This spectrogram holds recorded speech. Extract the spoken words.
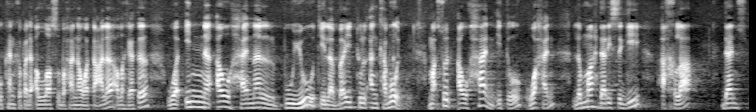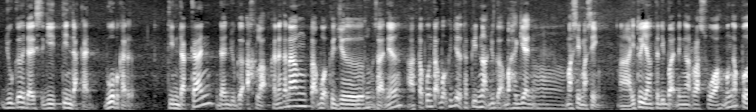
bukan kepada Allah Subhanahu Wa Taala. Allah kata wa inna auhanal buyuti labaitul ankabut. Maksud auhan itu wahan lemah dari segi akhlak dan juga dari segi tindakan. Dua perkara tindakan dan juga akhlak. Kadang-kadang tak buat kerja maksudnya ataupun tak buat kerja tapi nak juga bahagian ha. masing-masing. Ha itu yang terlibat dengan rasuah. Mengapa?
